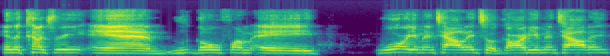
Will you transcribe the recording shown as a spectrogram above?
in the country and go from a warrior mentality to a guardian mentality.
